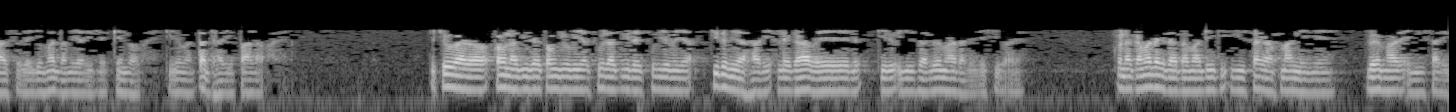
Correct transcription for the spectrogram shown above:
လားဆိုတဲ့ယုံမှတ်တမရတွေလည်းကျင်းသွားပါတယ်ဒီမှာတတ်တာတွေပါလာပါတယ်တချို့ကတော့ကောင်းတာပြီးလဲကောင်းကျိုးမရဆိုးတာပြီးလဲဆိုးရမရကြည့်သမျှဟာဒီအလကားပဲလို့ဒီလိုအယူဆလွဲမှားတာတွေရှိပါတယ်ခုနကမ္မတက္ကတာတမတိတိအယူဆကမှန်းနေရင်လွဲမှားတဲ့အယူဆတွေ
